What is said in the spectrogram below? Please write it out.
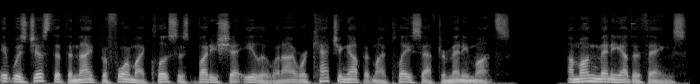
It was just that the night before my closest buddy Shailu and I were catching up at my place after many months. Among many other things,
